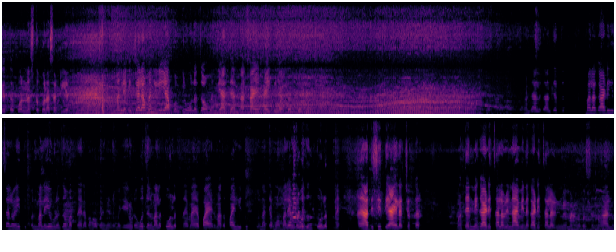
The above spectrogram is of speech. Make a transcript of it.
येतं कोण नसतं कोणासाठी येतं. म्हणले की चला म्हणली आपण घेऊनच जाऊ म्हणली आत्यांना काय आहे ते एकदाच बघू. म्हणलं तर त्यात मला गाडीही चालवा येते पण मला एवढं जमत नाही ना भाऊ बहिणीनं म्हणजे एवढं वजन मला तोलत नाही. माझ्या पायाने माझा पायही दुखतो ना त्यामुळे मला एवढं वजन तोलत नाही. आणि आधीच इथे आईला चक्कर. मग त्यांनी गाडी चालवली नावीनं गाडी चालवली मी मागं बसून मग आलो.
